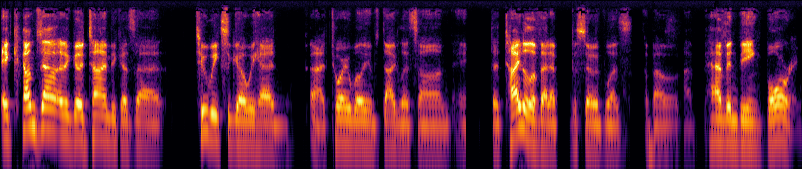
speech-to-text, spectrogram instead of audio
it comes out at a good time because uh, two weeks ago we had uh, Tori Williams Douglas on, and the title of that episode was about uh, heaven being boring.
